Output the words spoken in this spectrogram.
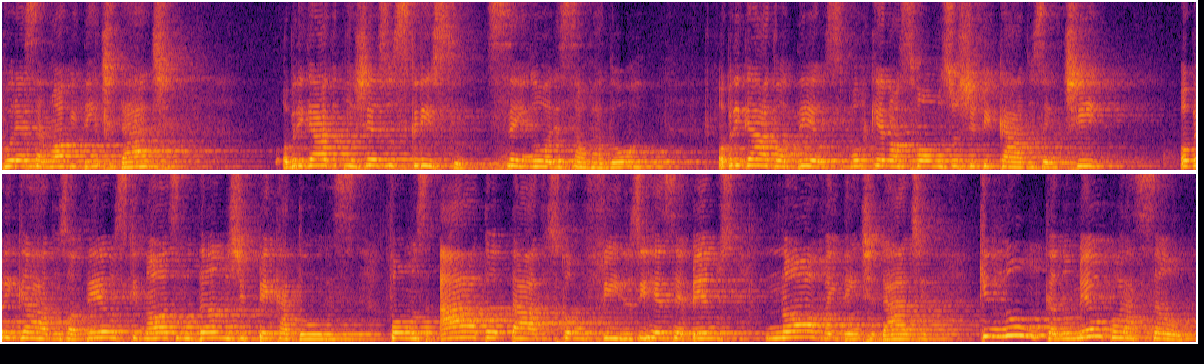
por essa nova identidade. Obrigado por Jesus Cristo, Senhor e Salvador. Obrigado, ó Deus, porque nós fomos justificados em Ti. Obrigados, ó Deus, que nós mudamos de pecadores, fomos adotados como filhos e recebemos nova identidade. Que nunca no meu coração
